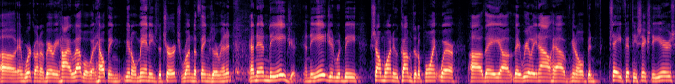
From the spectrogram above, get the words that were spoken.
uh, and work on a very high level and helping you know manage the church, run the things that are in it, and then the aged. And the aged would be someone who comes to the point where uh, they uh, they really now have you know been saved 50, 60 years.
